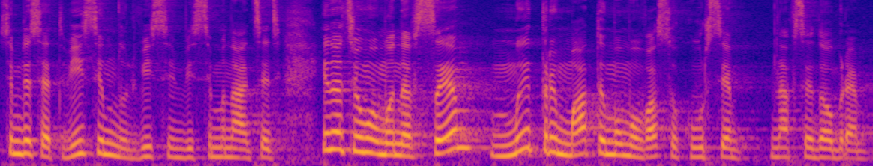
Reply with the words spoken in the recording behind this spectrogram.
780818. І на цьому в мене все. Ми триматимемо вас у курсі. На все добре.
